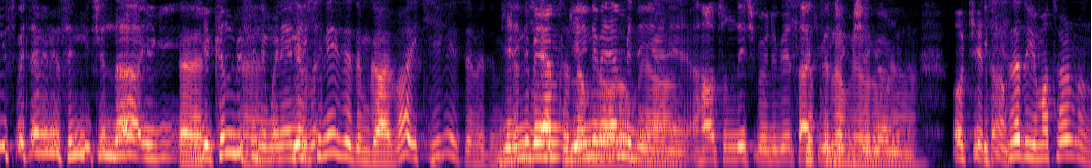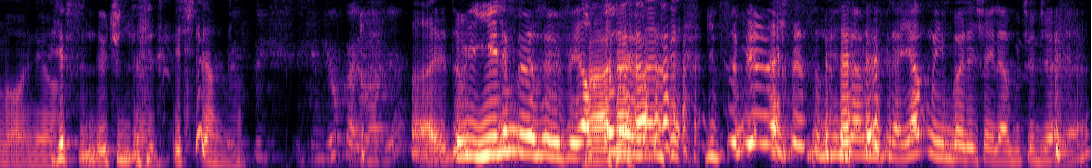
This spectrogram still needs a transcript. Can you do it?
nispeten hani senin için daha ilgi- Evet, yakın bir evet. film. Hani en İlkini izledim galiba. ikiyi mi izlemedim? Gelini, beğen, gelini beğenmedin ya. yani. Hatun'da hiç böyle bir Hiç takip edecek bir şey görmedin. ya. Okey tamam. İkisinde de Uma Thurman mı oynuyor? Hepsinde, üçünde de. Üç tane üçüncü yok galiba abi ya. Ay, dur, yiyelim biraz herifi. Atlamayın ben. Gitsin bir araştırsın bilmem ne falan. Yapmayın böyle şeyler bu çocuğa ya.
